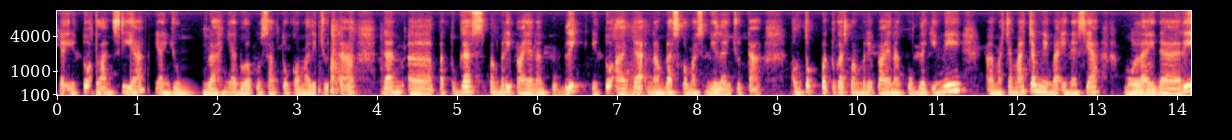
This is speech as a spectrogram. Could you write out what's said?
yaitu lansia yang jumlahnya 21,5 juta dan eh, petugas pemberi pelayanan publik itu ada 16,9 juta. Untuk petugas pemberi pelayanan publik ini eh, macam-macam nih Mbak Ines ya, mulai hmm. dari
